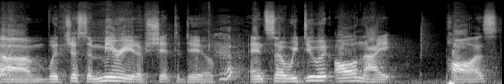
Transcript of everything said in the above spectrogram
um, with just a myriad of shit to do. And so we do it all night. Pause.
